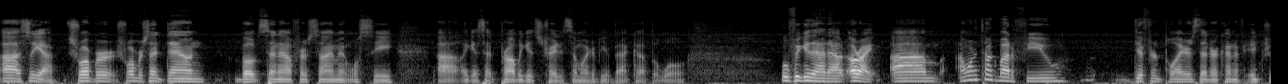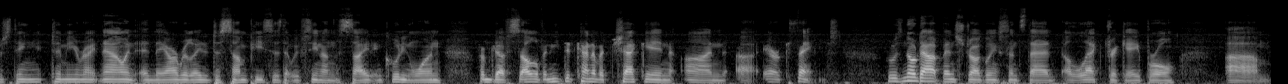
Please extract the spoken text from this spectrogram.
Uh, so yeah, Schwarber Schwarber sent down, Vogt sent out for assignment. We'll see. Uh, like I said, probably gets traded somewhere to be a backup, but we'll we'll figure that out. All right. Um, I want to talk about a few different players that are kind of interesting to me right now, and, and they are related to some pieces that we've seen on the site, including one from Jeff Sullivan. He did kind of a check in on uh, Eric Thames, who's no doubt been struggling since that electric April. Um,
